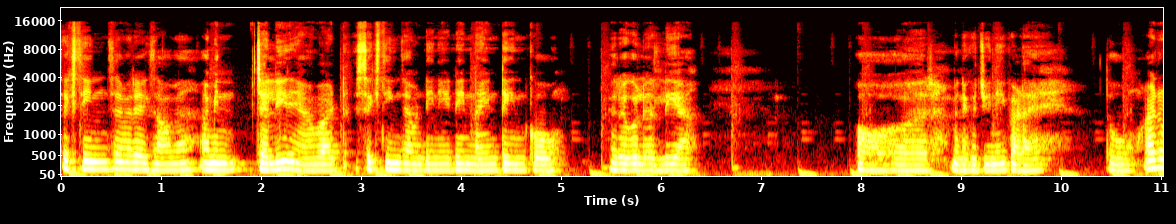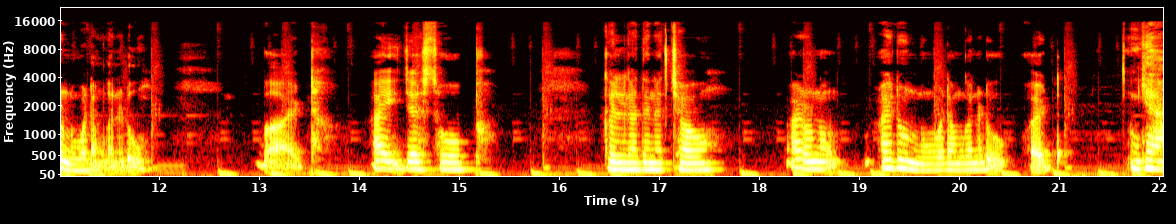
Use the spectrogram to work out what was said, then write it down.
सिक्सटीन से मेरे एग्ज़ाम है. आई मीन चल ही रहे हैं but sixteen seventeen eighteen nineteen को रेगुलरली है. और मैंने कुछ भी नहीं पढ़ा है तो I don't know I am gonna do but I just hope कल का दिन अच्छा हो. I don't know I don't know I am gonna do but yeah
